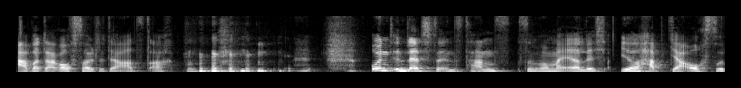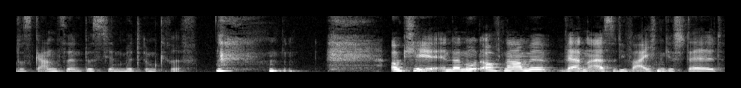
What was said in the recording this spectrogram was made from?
Aber darauf sollte der Arzt achten. und in letzter Instanz, sind wir mal ehrlich, ihr habt ja auch so das Ganze ein bisschen mit im Griff. okay, in der Notaufnahme werden also die Weichen gestellt.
